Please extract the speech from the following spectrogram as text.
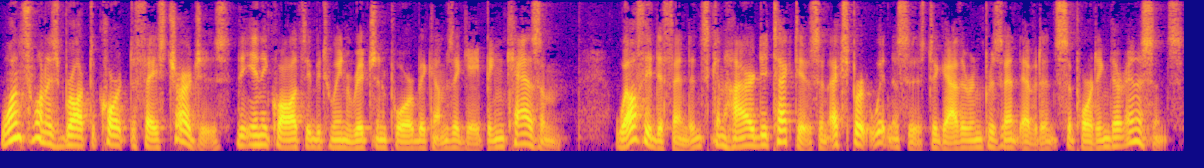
Once one is brought to court to face charges, the inequality between rich and poor becomes a gaping chasm. Wealthy defendants can hire detectives and expert witnesses to gather and present evidence supporting their innocence.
